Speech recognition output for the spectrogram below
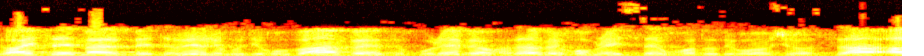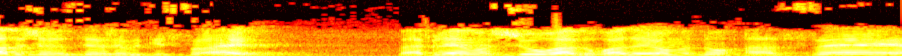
ויצא מעל בית דוד, הליכו את ירובעם וכולי, והפחדיו וילכו בני ישראל וכוחתות ירובעם אשר עשה, עד אשר יוצא לשבת ישראל. ויגליהם אשורה וכל עד היום, נו, אז זה,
